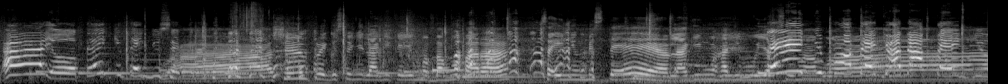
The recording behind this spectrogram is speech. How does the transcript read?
Ay, oh, thank you, thank you, Secret. Wow, syempre gusto niyo lagi kayong mabango para sa inyong mister. Laging mahalimuyak si Thank you po, thank you, anak, thank you,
